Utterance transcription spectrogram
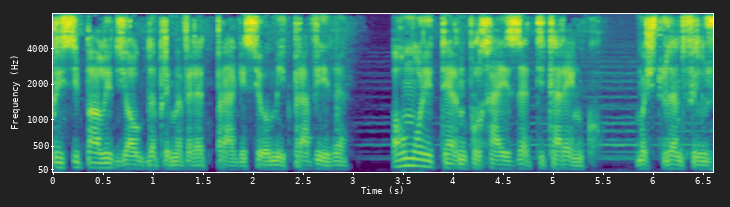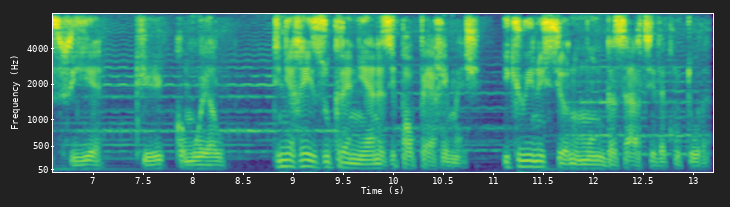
principal ideólogo da Primavera de Praga e seu amigo para a vida, ao amor eterno por Raiza Titarenko, uma estudante de filosofia que, como ele, tinha raízes ucranianas e paupérrimas e que o iniciou no mundo das artes e da cultura.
